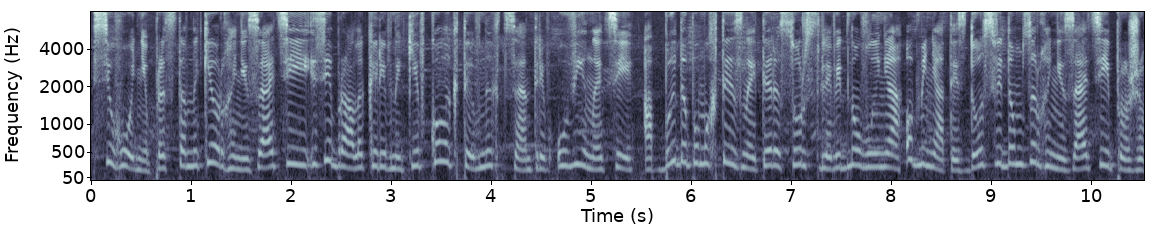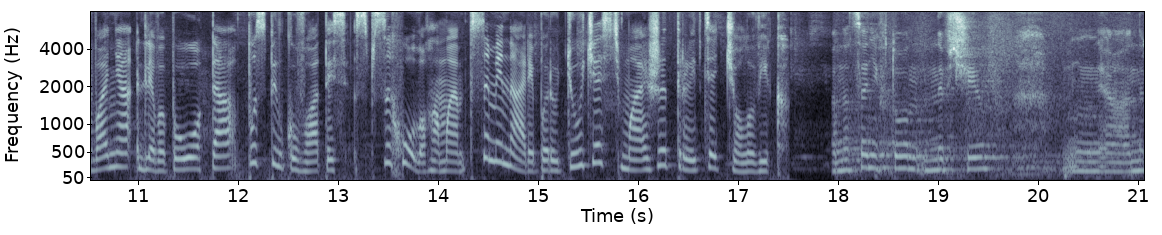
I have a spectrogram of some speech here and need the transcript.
Сьогодні представники організації зібрали керівників колективних центрів у Вінниці, аби допомогти знайти ресурс для відновлення, обмінятись досвідом з організації проживання для ВПО та поспілкуватись з психологами. В семінарі беруть участь майже 30 чоловік. На це ніхто не вчив. Не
